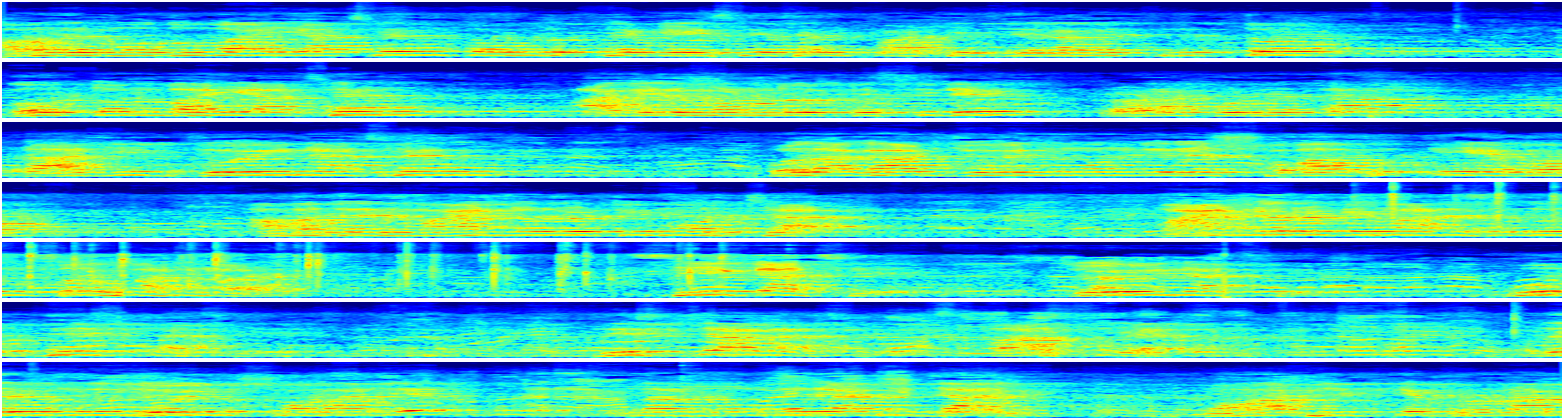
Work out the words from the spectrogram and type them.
আমাদের মধুভাই আছেন, তমলুক থেকে এসেছেন পার্টির জেলা নেতৃত্ব। গৌতম ভাই আছেন, আগের মন্ডল প্রেসিডেন্ট, রণাকুর নেতা। রাজীব জৈন আছেন কোলাঘাট জৈন মন্দিরের সভাপতি এবং আমাদের মাইনরিটি মোর্চা। মাইনরিটি মানে শুধু মুসলমান নয়। শিখ আছে। জৈন আছে, বুদ্ধিস্ট আছে, খ্রিস্টান আছে, পার্সি আছে। জৈন সমাজের ওনার মন্দিরে আমি যাই। মহাবীরকে প্রণাম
